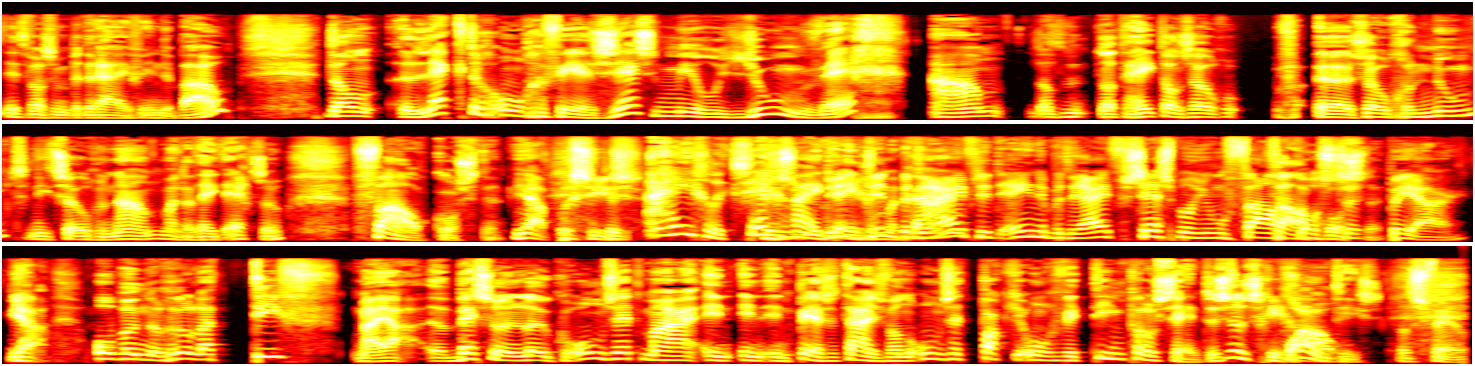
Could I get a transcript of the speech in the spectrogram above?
dit was een bedrijf in de bouw, dan lekt er ongeveer 6 miljoen weg aan, dat, dat heet dan zo, eh, zo genoemd, niet zogenaamd, maar dat heet echt zo, faalkosten. Ja, precies. Dus eigenlijk zeggen Dus wij dit, tegen dit elkaar. bedrijf, dit ene bedrijf, 6 miljoen faalkosten, Faalkosten. per jaar. Ja, op een relatief, nou ja, best wel een leuke omzet, maar in, in, in percentage van de omzet pak je ongeveer 10%. Dus dat is gigantisch. Dat is veel.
